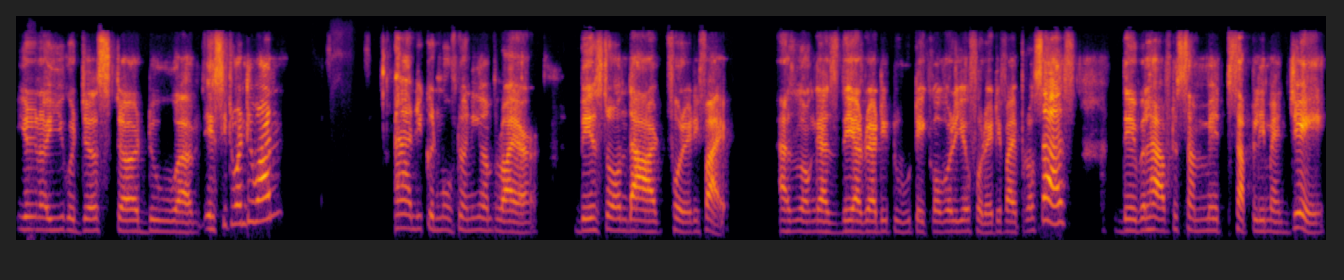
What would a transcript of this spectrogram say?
you know you could just uh, do um, AC21 and you could move to a new employer based on that 485 as long as they are ready to take over your 485 process, they will have to submit supplement J.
